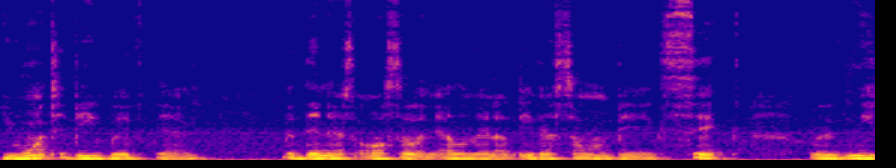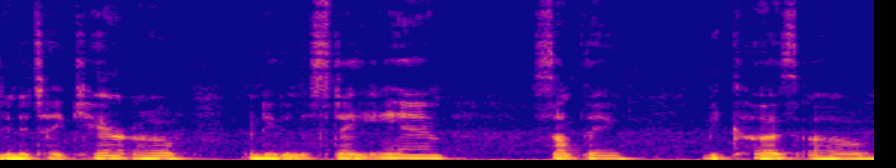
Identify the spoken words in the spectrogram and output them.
you want to be with them but then there's also an element of either someone being sick or needing to take care of or needing to stay in something because of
